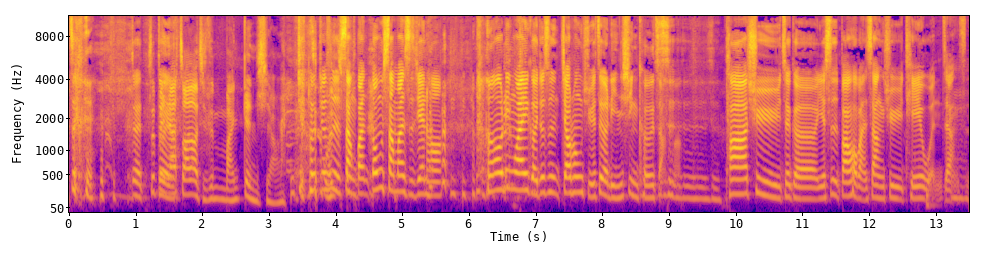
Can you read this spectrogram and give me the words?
这对，这被人家抓到其实蛮更小，就就是上班都上班时间哈。然后另外一个就是交通局这个林姓科长，是是是是，他去这个也是八卦版上去贴文这样子，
